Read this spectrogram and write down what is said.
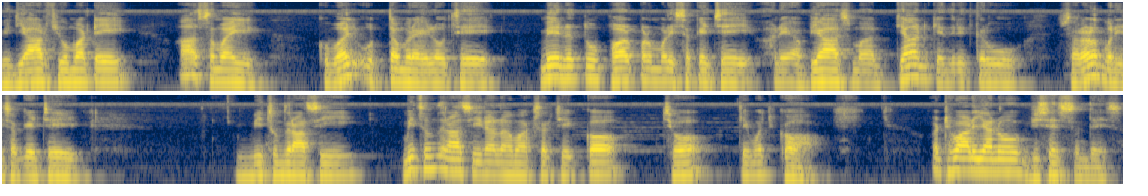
વિદ્યાર્થીઓ માટે આ સમય ખૂબ જ ઉત્તમ રહેલો છે. મહેનતનું ફળ પણ મળી શકે છે અને અભ્યાસમાં ધ્યાન કેન્દ્રિત કરવું સરળ બની શકે છે. મિથુન રાશિ મિથુન રાશિના નામાક્ષર છે ક, છ તેમજ ક અઠવાડિયાનો વિશેષ સંદેશ,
